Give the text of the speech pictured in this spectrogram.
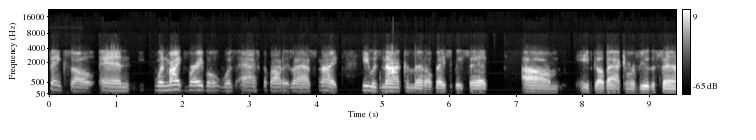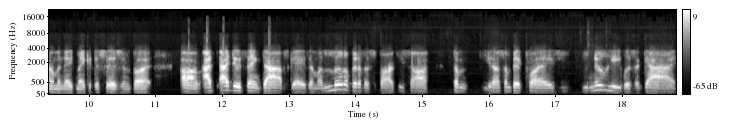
think so. And when Mike Vrabel was asked about it last night, he was non-committal. Basically said um, he'd go back and review the film and they'd make a decision. But um, I, I do think Dobbs gave them a little bit of a spark. You saw some, you know, some big plays. You, knew he was a guy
